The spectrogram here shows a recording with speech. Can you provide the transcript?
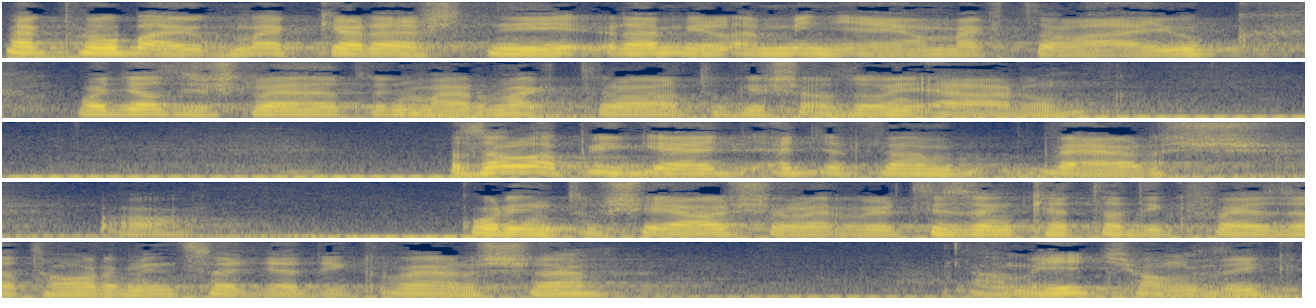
Megpróbáljuk megkeresni, remélem mindjárt megtaláljuk, vagy az is lehet, hogy már megtaláltuk, és azon járunk. Az alapig egy egyetlen vers, a Korintusi első levél 12. fejezet 31. verse, ami így hangzik.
